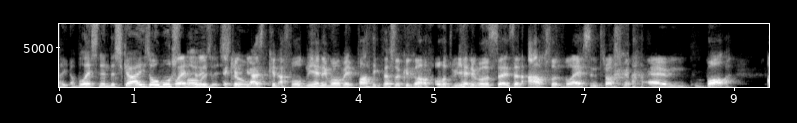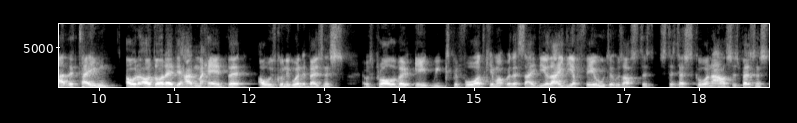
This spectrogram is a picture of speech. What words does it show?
like a blessing in disguise almost, blessing or was it still... guys couldn't afford me anymore, mate. Partick Thistle could not afford me anymore, so it's an absolute blessing, trust me. Um, but at the time, I would, I'd already had in my head that I was going to go into business. It was probably about eight weeks before I'd came up with this idea. The idea failed. It was a st- statistical analysis business.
